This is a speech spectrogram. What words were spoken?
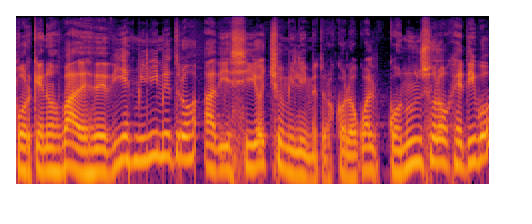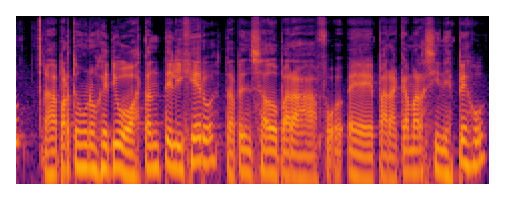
porque nos va desde 10 milímetros a 18 milímetros, con lo cual con un solo objetivo, aparte es un objetivo bastante ligero, está pensado para, eh, para cámaras sin espejo,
